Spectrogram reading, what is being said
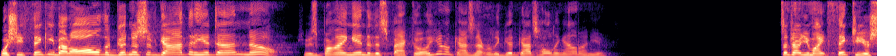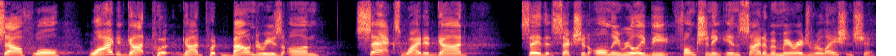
Was she thinking about all the goodness of God that he had done? No. She was buying into this fact that, well, you know, God's not really good. God's holding out on you. Sometimes you might think to yourself, well, why did God put, God put boundaries on sex? Why did God say that sex should only really be functioning inside of a marriage relationship?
